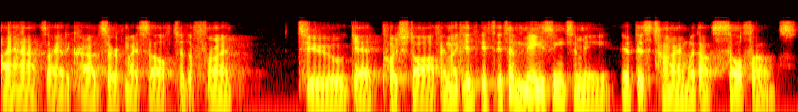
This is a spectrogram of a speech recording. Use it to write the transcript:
I had so I had to crowd surf myself to the front to get pushed off. And like it, it's it's amazing to me at this time without cell phones.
